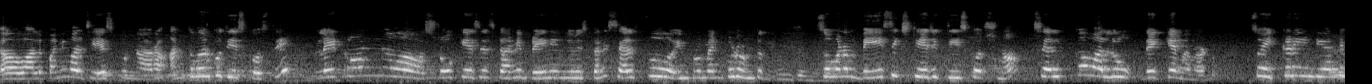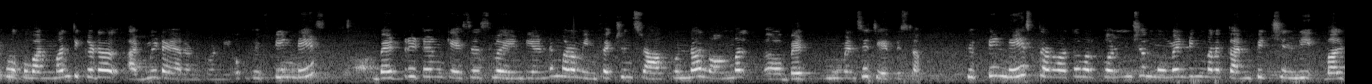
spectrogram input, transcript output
ఆ, వాళ్ళ పని వాళ్ళు చేసుకున్నారా? అంతవరకు తీసుకొస్తే లేటర్ ఆన్ స్ట్రోక్ కేసెస్ కానీ బ్రెయిన్ ఇంజరీస్ కానీ సెల్ఫ్ ఇంప్రూవ్మెంట్ కూడా ఉంటుంది. సో మనం బేసిక్ స్టేజ్కి తీసుకొచ్చిన సెల్ఫ్గా వాళ్ళు దెక్కాను అన్నట్టు. సో ఇక్కడ ఏంటి అంటే ఇప్పుడు ఒక వన్ మంత్ ఇక్కడ అడ్మిట్ అయ్యారనుకోండి ఒక ఫిఫ్టీన్ డేస్ బెడ్ రిటర్న్ కేసెస్లో ఏంటి అంటే మనం ఇన్ఫెక్షన్స్ రాకుండా నార్మల్ బెడ్ మూమెంట్సే చేపిస్తాం. ఫిఫ్టీన్ డేస్ తర్వాత వాళ్ళు కొంచెం మూమెంటింగ్ మనకు కనిపించింది వాళ్ళు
